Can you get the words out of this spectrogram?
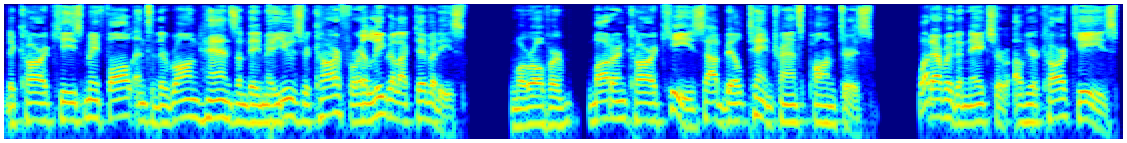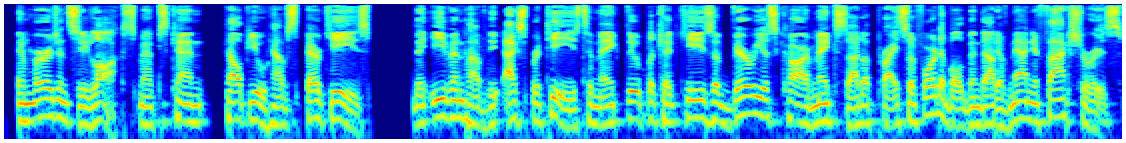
The car keys may fall into the wrong hands and they may use your car for illegal activities. Moreover, modern car keys have built-in transponders. Whatever the nature of your car keys, emergency locksmiths can help you have spare keys. They even have the expertise to make duplicate keys of various car makes at a price affordable than that of manufacturers.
